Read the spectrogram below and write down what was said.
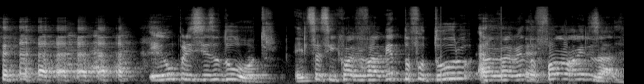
e um precisa do outro. Ele disse assim que o avivamento do futuro é o avivamento do fogo organizado.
